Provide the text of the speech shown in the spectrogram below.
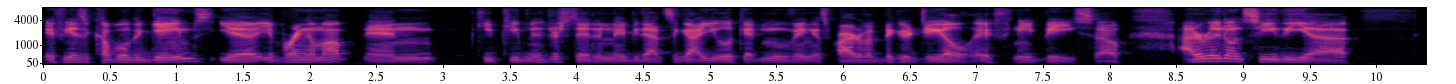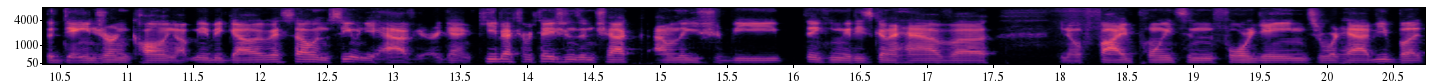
if he has a couple of good games, you you bring him up and keep teams interested. And maybe that's a guy you look at moving as part of a bigger deal if need be. So I really don't see the uh, the danger in calling up maybe a like Lysell and see what you have here. Again, keep expectations in check. I don't think you should be thinking that he's going to have uh, you know five points in four games or what have you, but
